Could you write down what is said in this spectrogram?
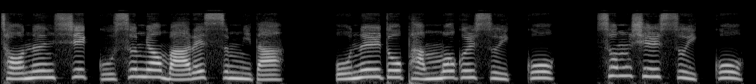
저는 씩 웃으며 말했습니다. 오늘도 밥 먹을 수 있고, 숨 쉴 수 있고,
